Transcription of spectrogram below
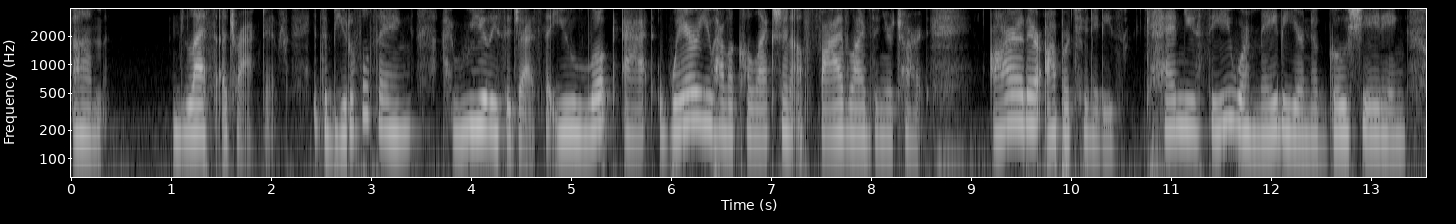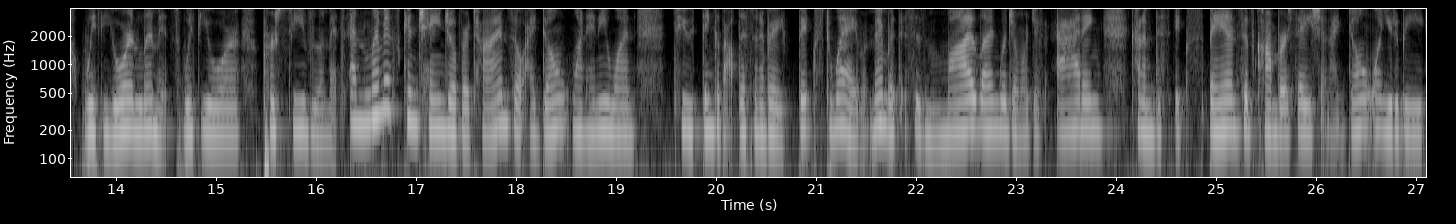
um, less attractive. It's a beautiful thing. I really suggest that you look at where you have a collection of five lines in your chart are there opportunities? Can you see where maybe you're negotiating with your limits, with your perceived limits? And limits can change over time. So I don't want anyone to think about this in a very fixed way. Remember, this is my language and we're just adding kind of this expansive conversation. I don't want you to be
